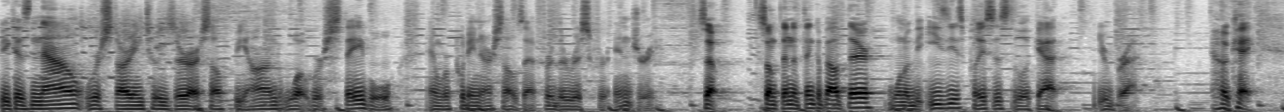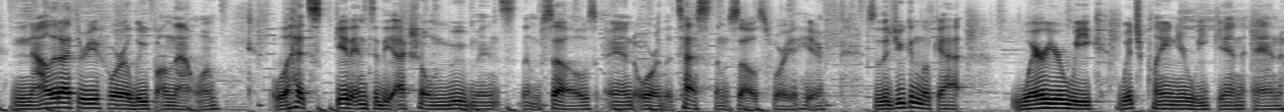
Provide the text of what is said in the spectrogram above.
because now we're starting to exert ourselves beyond what we're stable and we're putting ourselves at further risk for injury. So something to think about there, one of the easiest places to look at your breath. Okay, now that I threw you for a loop on that one, let's get into the actual movements themselves and or the tests themselves for you here so that you can look at where you're weak, which plane you're weak in, and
